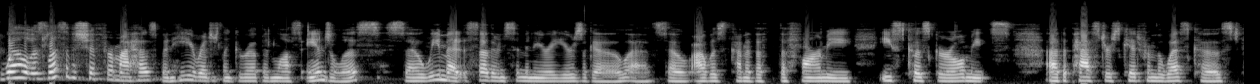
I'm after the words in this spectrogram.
Well, it was less of a shift for my husband. He originally grew up in Los Angeles, so we met at Southern Seminary years ago. Uh, so I was kind of the, the farmy East Coast girl meets uh, the pastor's kid from the West Coast.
